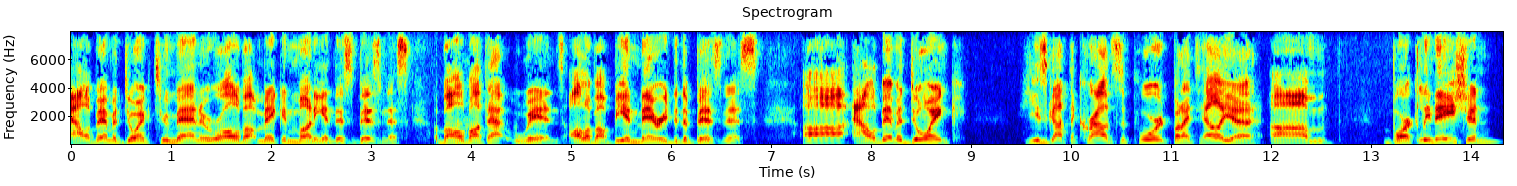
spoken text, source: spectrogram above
Alabama Doink, two men who are all about making money in this business. All about that wins. All about being married to the business. Uh, Alabama Doink, he's got the crowd support, but I tell you, um, Barkley Nation,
